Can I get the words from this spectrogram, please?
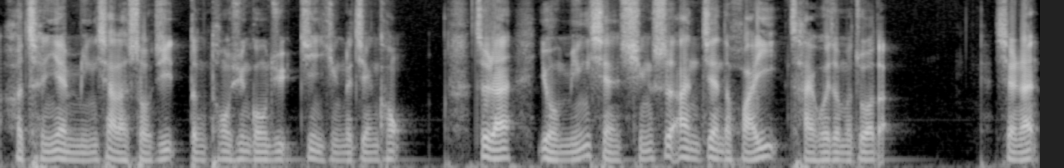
和陈燕名下的手机等通讯工具进行了监控。自然有明显刑事案件的怀疑才会这么做的。显然，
